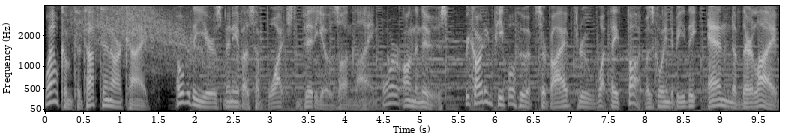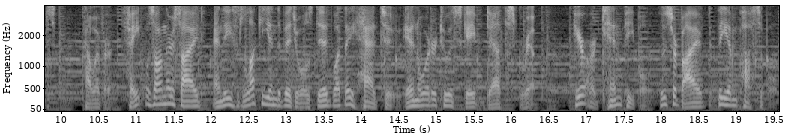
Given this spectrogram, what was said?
Welcome to Top 10 Archive. Over the years, many of us have watched videos online or on the news regarding people who have survived through what they thought was going to be the end of their lives. However, fate was on their side, and these lucky individuals did what they had to in order to escape death's grip. Here are 10 people who survived the impossible.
